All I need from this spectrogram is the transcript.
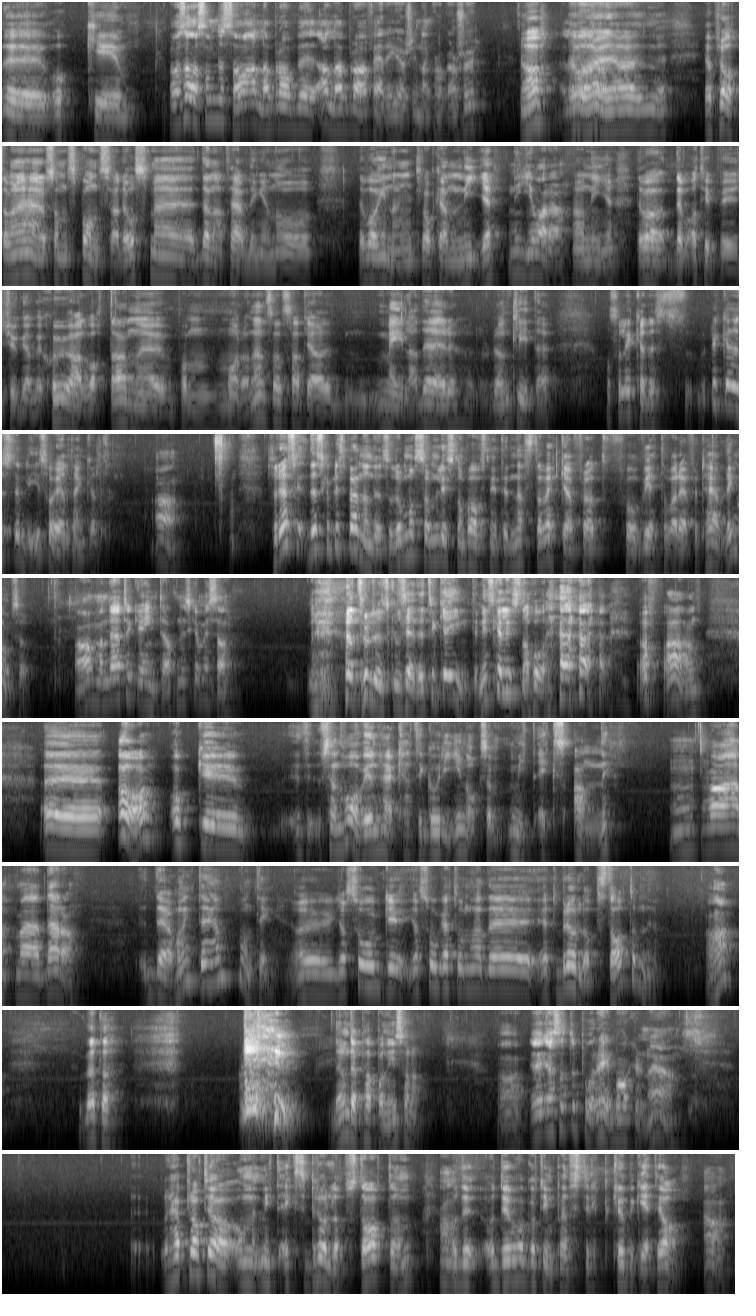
Eh, och eh, Och så som du sa, alla bra, alla bra affärer görs innan klockan sju. Ja, Eller det var det. Jag, jag pratade med den här som sponsrade oss med denna tävlingen och det var innan klockan nio. Nio var det. Ja, nio. Det var, det var typ vid 20 över sju, halv åtta på morgonen så satt jag mejlade runt lite. Och så lyckades, lyckades det bli så helt enkelt. Ja. Så det ska, det ska bli spännande, så då måste de lyssna på avsnittet nästa vecka för att få veta vad det är för tävling också. ja, men det tycker jag inte att ni ska missa. jag trodde du skulle säga det tycker jag inte ni ska lyssna på. Vad fan. Eh, ja, och eh, sen har vi den här kategorin också, mitt ex Annie. Mm. Vad har hänt med det då? Det har inte hänt någonting. Eh, Jag såg, jag såg att hon hade ett bröllopsdatum nu. Jaha. Vänta. Det är de där pappanysarna. Ja, jag, jag satte på det här i bakgrunden ja. Här pratar jag om mitt ex bröllopsdatum Ja. och, du, och du har gått in på en strippklubb i GTA. Ja.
